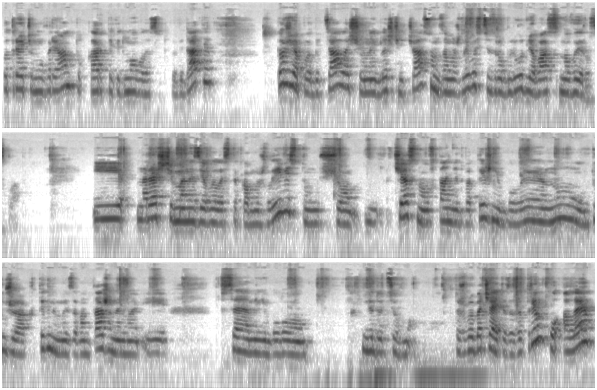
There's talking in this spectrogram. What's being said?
по третьому варіанту карти відмовились відповідати. Тож я пообіцяла, що найближчим часом за можливості зроблю для вас новий розклад. І нарешті в мене з'явилась така можливість, тому що, чесно, останні два тижні були ну, дуже активними, завантаженими, і все мені було не до цього. Тож вибачайте за затримку, але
